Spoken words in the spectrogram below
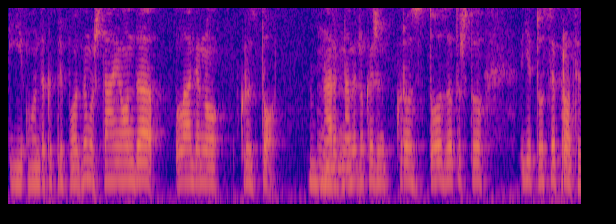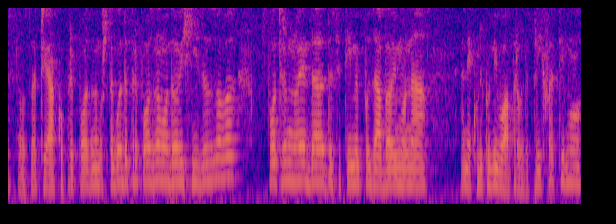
I onda kad prepoznamo šta je, onda lagano kroz to. Mm -hmm. namerno kažem kroz to zato što je to sve procesno. Znači, ako prepoznamo, šta god da prepoznamo od ovih izazova, potrebno je da, da se time pozabavimo na, na nekoliko nivoa. Prvo da prihvatimo,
